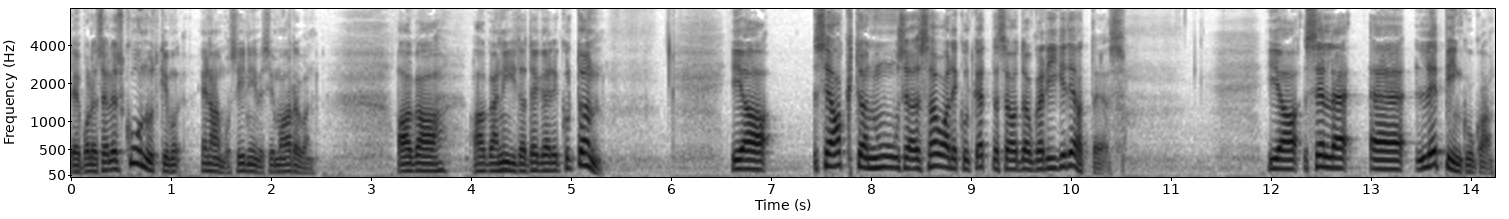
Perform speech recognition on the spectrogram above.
Te pole sellest kuulnudki, enamus inimesi, ma arvan. aga, aga nii ta tegelikult on. ja see akt on muuseas avalikult kättesaadav ka Riigi Teatajas. ja selle äh, lepinguga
